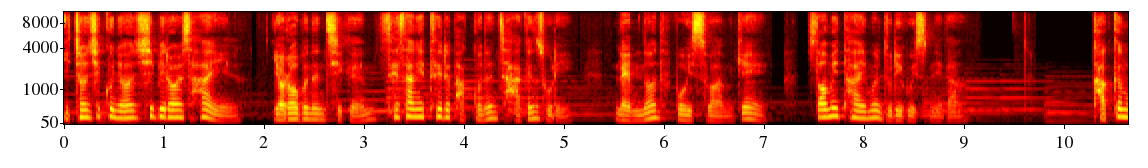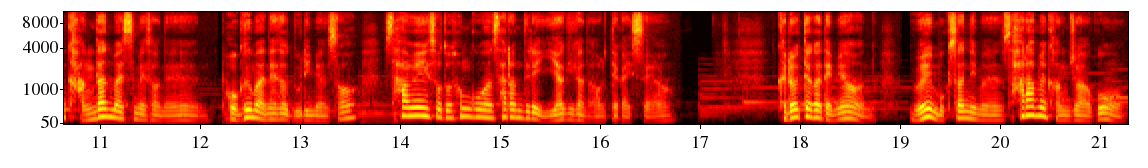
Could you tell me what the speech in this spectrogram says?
2019년 11월 4일 여러분은 지금 세상의 틀을 바꾸는 작은 소리 Remnant Voice와 함께 Summit Time을 누리고 있습니다. 가끔 강단 말씀에서는 복음 안에서 누리면서 사회에서도 성공한 사람들의 이야기가 나올 때가 있어요. 그럴 때가 되면 왜 목사님은 사람을 강조하고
